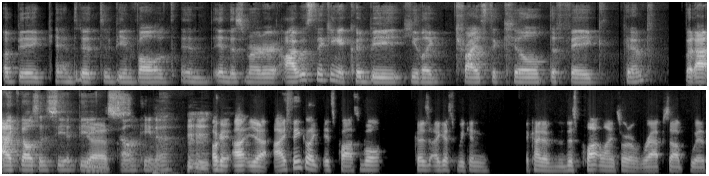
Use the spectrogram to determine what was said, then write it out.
a big candidate to be involved in in this murder. I was thinking it could be he like tries to kill the fake pimp, but I, I could also see it being yes. Valentina. Mm-hmm. Okay, uh, yeah, I think like it's possible because I guess we can kind of this plot line sort of wraps up with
